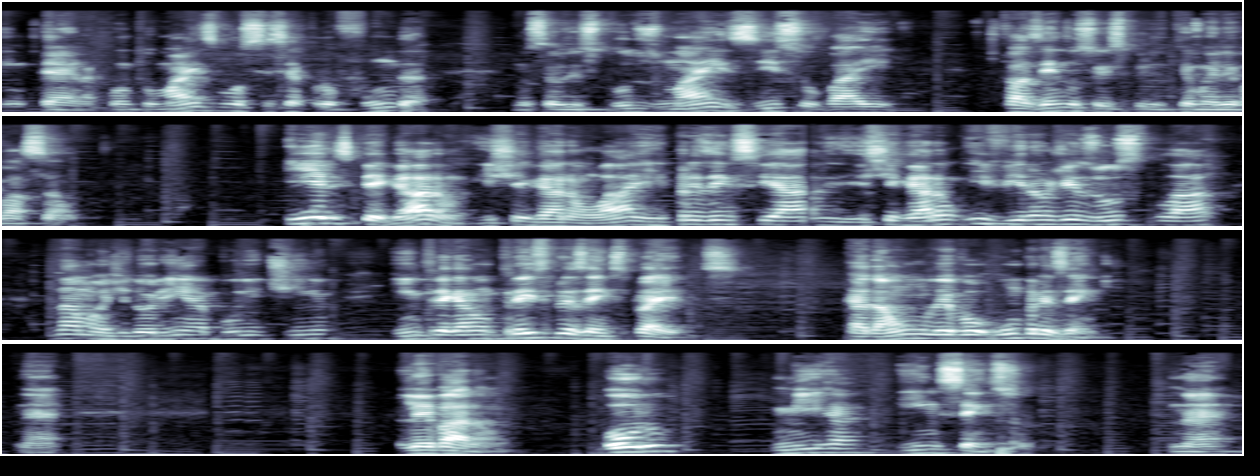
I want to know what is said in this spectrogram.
interna. Quanto mais você se aprofunda nos seus estudos, mais isso vai fazendo o seu espírito ter uma elevação. E eles pegaram e chegaram lá e presenciaram, e chegaram e viram Jesus lá na manjedorinha, bonitinho, e entregaram três presentes para eles. Cada um levou um presente, né? Levaram ouro, mirra e incenso, né?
